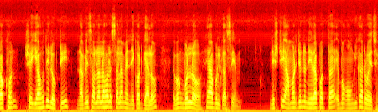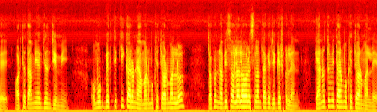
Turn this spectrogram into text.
তখন সেই ইয়াহুদি লোকটি নবী সাল্লাহ সাল্লামের নিকট গেল এবং বলল, হে আবুল কাসিম, নিশ্চয়ই আমার জন্য নিরাপত্তা এবং অঙ্গীকার রয়েছে, অর্থাৎ আমি একজন জিম্মি। অমুক ব্যক্তি কি কারণে আমার মুখে চর মারল? তখন নবী সাল্লাহ আলাইসাল্লাম তাকে জিজ্ঞেস করলেন, কেন তুমি তার মুখে চর মারলে?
